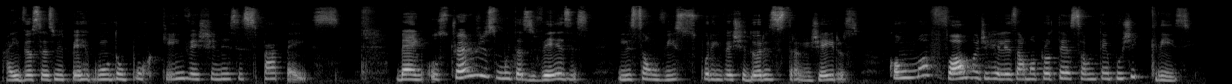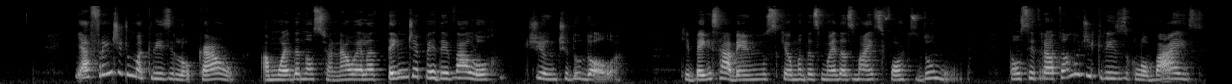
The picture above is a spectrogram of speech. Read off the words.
Aí vocês me perguntam por que investir nesses papéis. Bem, os treasuries muitas vezes eles são vistos por investidores estrangeiros como uma forma de realizar uma proteção em tempos de crise. E à frente de uma crise local, a moeda nacional ela tende a perder valor diante do dólar, que bem sabemos que é uma das moedas mais fortes do mundo. Então, se tratando de crises globais,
